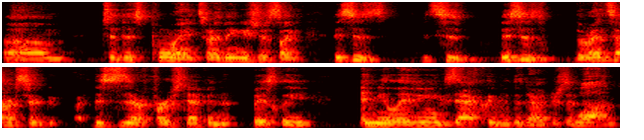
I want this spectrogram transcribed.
um, to this point. So I think it's just like, this is, this is, this is the Red Sox are, this is their first step in basically emulating exactly what the Dodgers have Well, done.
